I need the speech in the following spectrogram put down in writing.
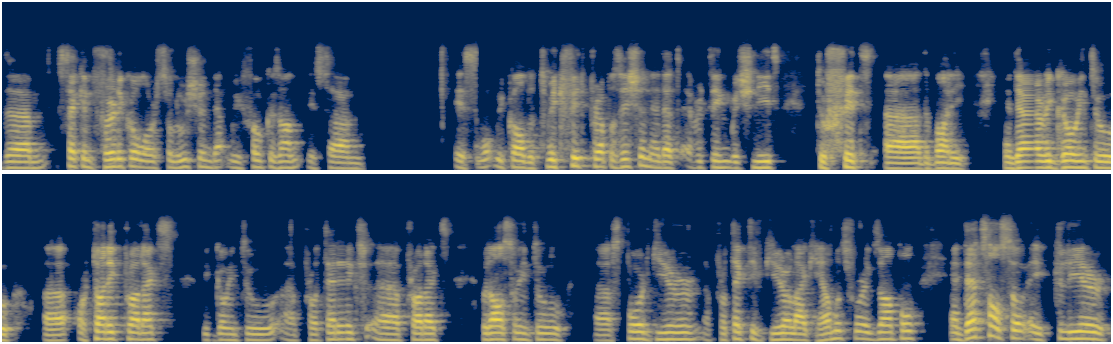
the um, second vertical or solution that we focus on is um, is what we call the TwikFit proposition, and that's everything which needs to fit uh, the body. And there we go into uh, orthotic products, we go into uh, uh, products, but also into uh, sport gear, protective gear like helmets, for example. And that's also a clear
